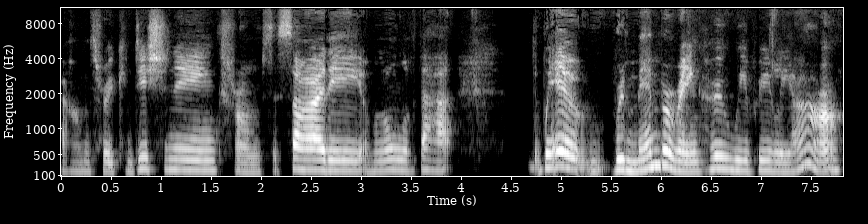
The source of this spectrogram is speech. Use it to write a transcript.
um, through conditioning, from society, and all of that, we're remembering who we really are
